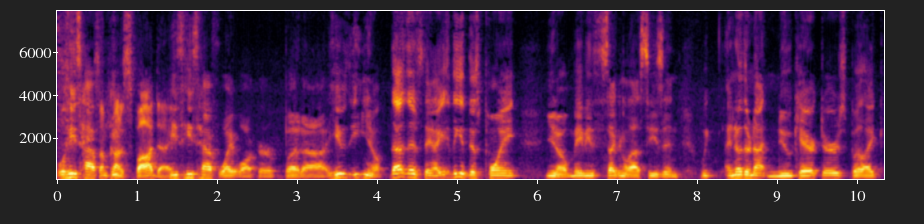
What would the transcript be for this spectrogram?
Well, he's half some he- kind of spa day. He's he's half White Walker, but uh, he was you know that that's the thing. I think at this point, you know, maybe the second to last season, we I know they're not new characters, but like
